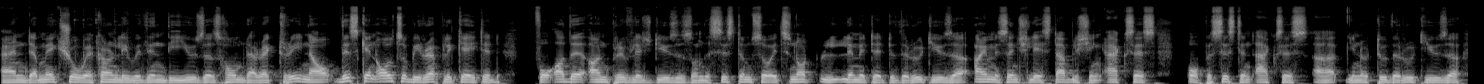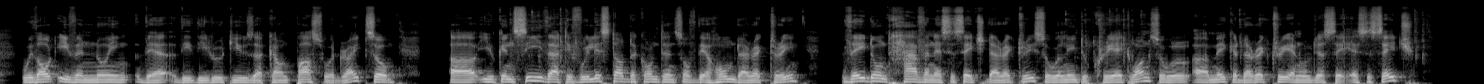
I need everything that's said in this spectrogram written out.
and uh, make sure we're currently within the user's home directory. Now, this can also be replicated for other unprivileged users on the system, so it's not limited to the root user. I'm essentially establishing access or persistent access, uh, you know, to the root user without even knowing their, the, the root user account password, right? So uh, you can see that if we list out the contents of their home directory, they don't have an SSH directory, so we'll need to create one. So we'll uh, make a directory and we'll just say SSH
